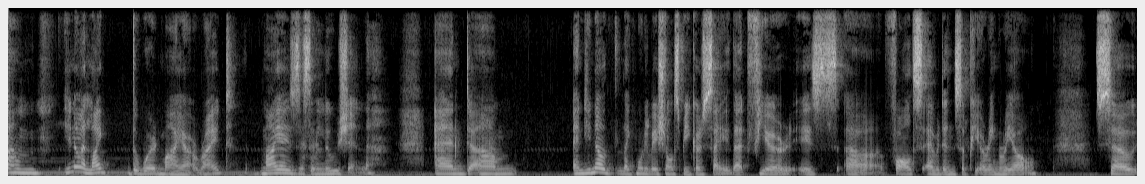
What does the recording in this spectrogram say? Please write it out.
Um, you know, I like the word Maya, right? Maya is this illusion, and um, and you know, like motivational speakers say that fear is uh, false evidence appearing real. So,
